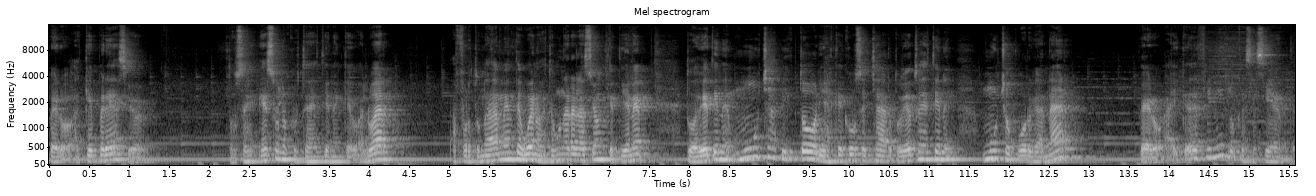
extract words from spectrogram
Pero ¿a qué precio? Entonces eso es lo que ustedes tienen que evaluar. Afortunadamente, bueno, esta es una relación que tiene, todavía tiene muchas victorias que cosechar, todavía ustedes tienen mucho por ganar, pero hay que definir lo que se siente.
